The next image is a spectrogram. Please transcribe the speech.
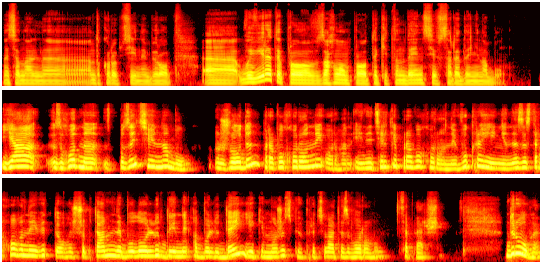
Національне антикорупційне бюро, е, ви вірите про загалом про такі тенденції всередині НАБУ? Я згодна з позицією НАБУ. Жоден правоохоронний орган, і не тільки правоохоронний, в Україні не застрахований від того, щоб там не було людини або людей, які можуть співпрацювати з ворогом. Це перше. Друге,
